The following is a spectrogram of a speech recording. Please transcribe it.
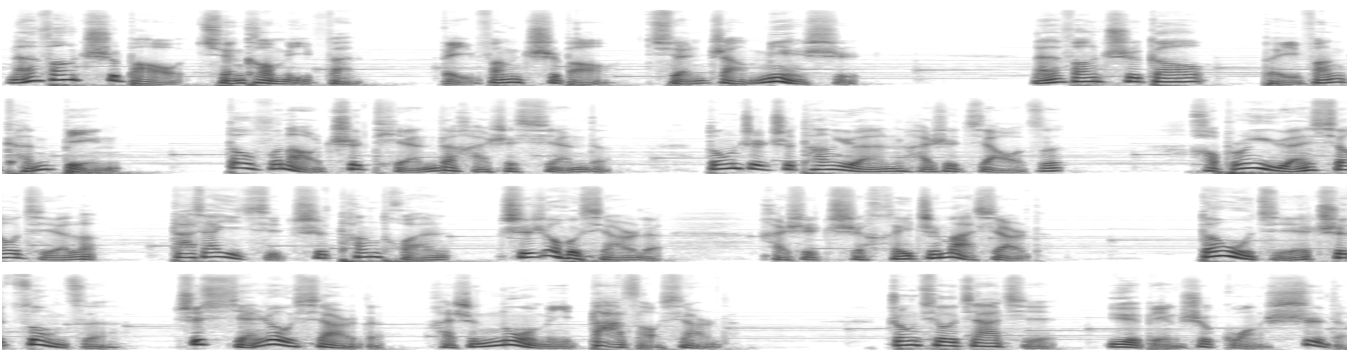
南方吃饱全靠米饭，北方吃饱全仗面食。南方吃糕，北方啃饼。豆腐脑吃甜的还是咸的？冬至吃汤圆还是饺子？好不容易元宵节了，大家一起吃汤团，吃肉馅儿的还是吃黑芝麻馅儿的？端午节吃粽子，吃咸肉馅儿的还是糯米大枣馅儿的？中秋佳节月饼是广式的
